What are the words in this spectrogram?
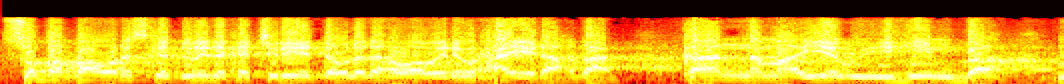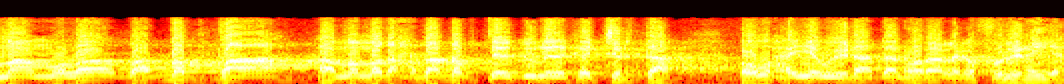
subar bawariska dunida ka jiriya dowladaha waaweyne waxay yidhaahdaan kaannamaa iyagu yihiinba maamulada dhabta ah ama madaxda dhabta ee dunida ka jirta oo waxay iyagu yidhahdaan hore laga fulinaya.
